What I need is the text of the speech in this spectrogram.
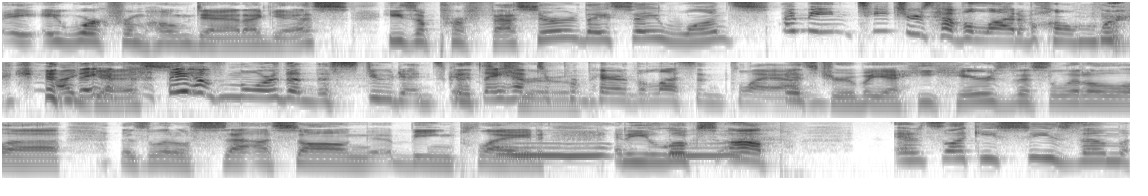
a, a work from home dad, I guess. He's a professor, they say once. I mean, teachers have a lot of homework. I they, guess. they have more than the students because they have to prepare the lesson plan. It's true, but yeah, he hears this little uh this little sa- song being played, and he looks up, and it's like he sees them,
